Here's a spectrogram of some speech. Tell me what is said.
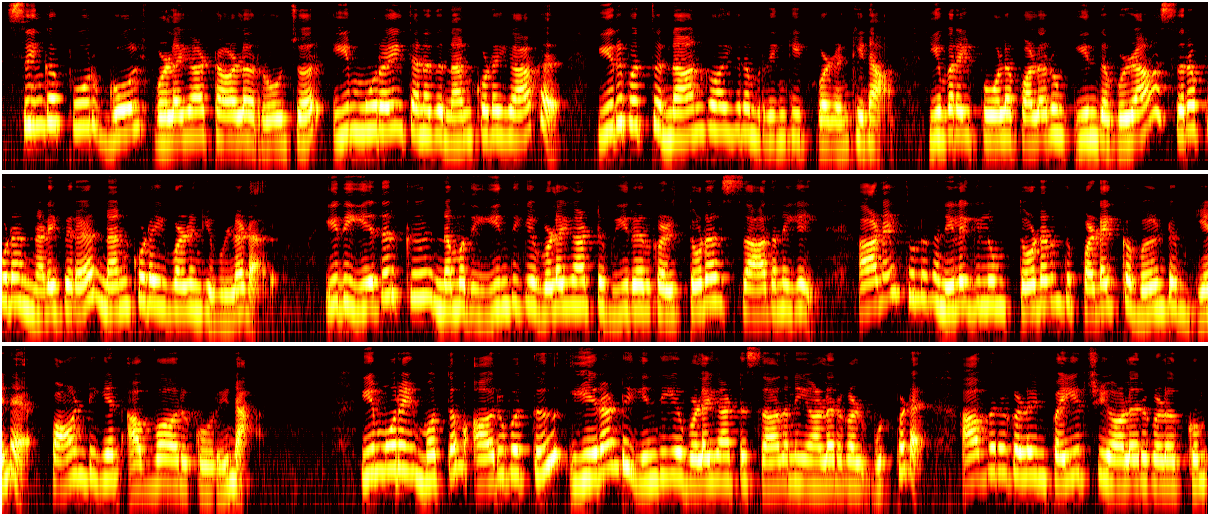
சிங்கப்பூர் கோல்ஃப் விளையாட்டாளர் ரோஜர் இம்முறை தனது நன்கொடையாக இருபத்து நான்காயிரம் ரிங்கிட் வழங்கினார். இவரைப் போல பலரும் இந்த விழா சிறப்புடன் நடைபெற நன்கொடை வழங்கியுள்ளனர். இது எதற்கு? நமது இந்திய விளையாட்டு வீரர்கள் தொடர் சாதனையை அனைத்துலக நிலையிலும் தொடர்ந்து படைக்க வேண்டும் என பாண்டியன் அவ்வாறு கூறினார். இம்முறை மொத்தம் அறுபத்து இரண்டு இந்திய விளையாட்டு சாதனையாளர்கள் உட்பட அவர்களின் பயிற்சியாளர்களுக்கும்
